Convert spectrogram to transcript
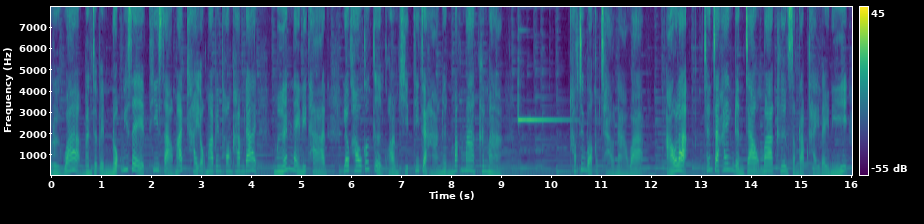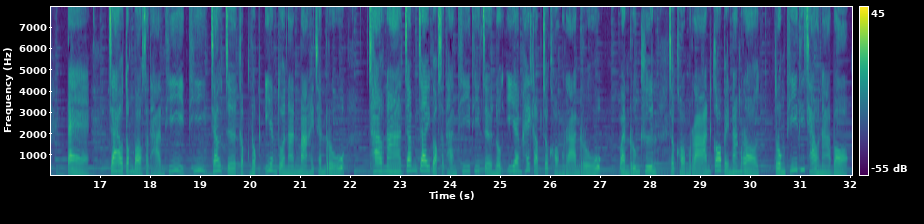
หรือว่ามันจะเป็นนกวิเศษที่สามารถไข่ออกมาเป็นทองคำได้ เหมือนในนิทาน แล้วเขาก็เกิดความคิดที่จะหาเงินมากๆขึ้นมา เขาจึงบอกกับชาวนาว่า เอาล่ะ ฉันจะให้เงินเจ้ามากขึ้นสำหรับไข่ใบนี้ แต่เจ้าต้องบอกสถานที่ที่เจ้าเจอกับนกเอี้ยงตัวนั้นมาให้ฉันรู้ ชาวนาจำใจบอกสถานที่ที่เจอนกเอี้ยงให้กับเจ้าของร้านรู้ วันรุ่งขึ้นเจ้าของร้านก็ไปนั่งรอ ตรงที่ที่ชาวนาบอก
